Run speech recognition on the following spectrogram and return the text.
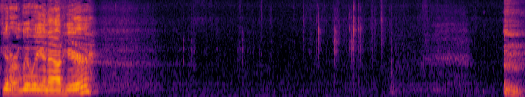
Get our Lillian out here.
